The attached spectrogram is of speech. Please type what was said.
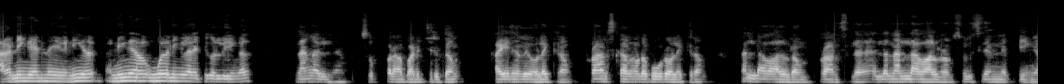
ஆனா நீங்க என்ன நீங்க நீங்க உங்களை நீங்களே நினைத்துக் கொள்வீங்க நாங்க சூப்பரா படிச்சிருக்கோம். கை நிறைய உழைக்கிறோம். பிரான்ஸ்காரனோட கூட உழைக்கிறோம். நல்லா வாழ்றோம் பிரான்ஸ்ல. எல்லாம் நல்லா வாழ்றோம் சுவிஸ்ல நினைப்பீங்க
